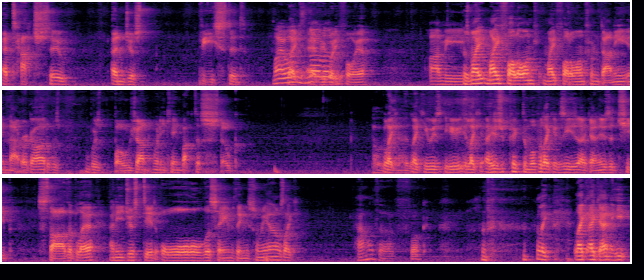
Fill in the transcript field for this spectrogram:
attached to and just beasted My like one's not. everybody A, for you. I mean, Because my, my follow on my follow on from Danny in that regard was was Bojan when he came back to Stoke. Like like he was he like I just picked him up like because he's again he was a cheap starter player and he just did all the same things for me and I was like, how the fuck? like like again he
